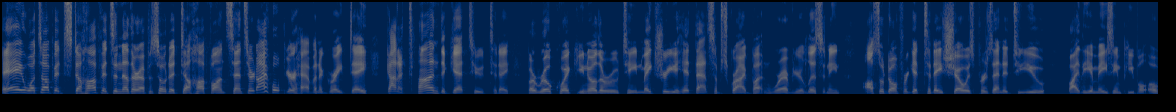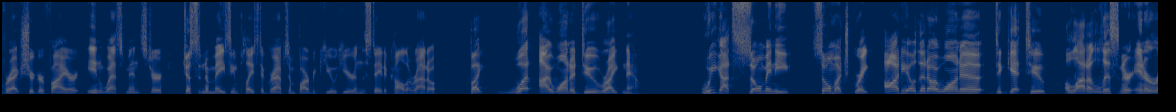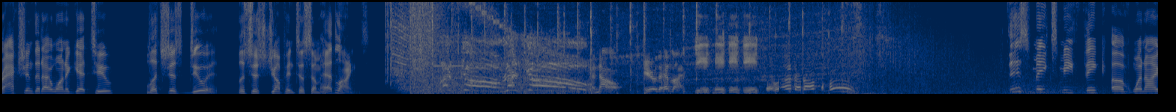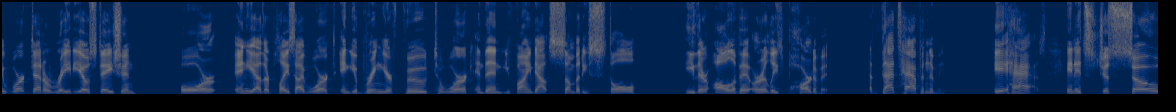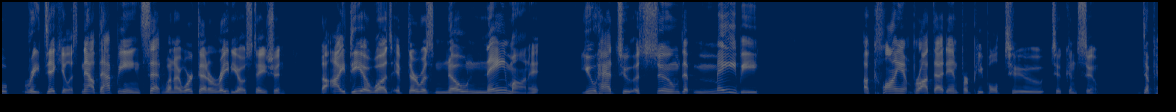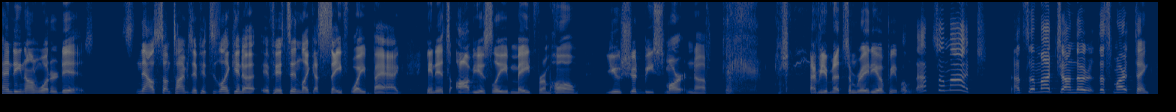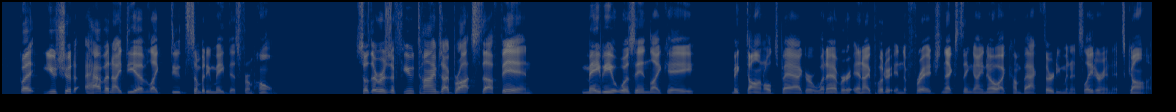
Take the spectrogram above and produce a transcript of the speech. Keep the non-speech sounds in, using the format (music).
Hey, what's up? It's DeHuff. It's another episode of DeHuff Uncensored. I hope you're having a great day. Got a ton to get to today. But real quick, you know the routine. Make sure you hit that subscribe button wherever you're listening. Also, don't forget today's show is presented to you by the amazing people over at Sugar Fire in Westminster. Just an amazing place to grab some barbecue here in the state of Colorado. But what I want to do right now, we got so many, so much great audio that I want to to get to, a lot of listener interaction that I want to get to. Let's just do it. Let's just jump into some headlines. Let's go! Let's go! And now, here are the headlines. (laughs) This makes me think of when I worked at a radio station or any other place I've worked, and you bring your food to work, and then you find out somebody stole either all of it or at least part of it. That's happened to me. It has. And it's just so ridiculous. Now, that being said, when I worked at a radio station, the idea was if there was no name on it, you had to assume that maybe a client brought that in for people to to consume depending on what it is now sometimes if it's like in a if it's in like a safeway bag and it's obviously made from home you should be smart enough (laughs) have you met some radio people not so much not so much on the the smart thing but you should have an idea of like dude somebody made this from home so there was a few times i brought stuff in maybe it was in like a McDonald's bag or whatever, and I put it in the fridge. Next thing I know, I come back 30 minutes later and it's gone.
